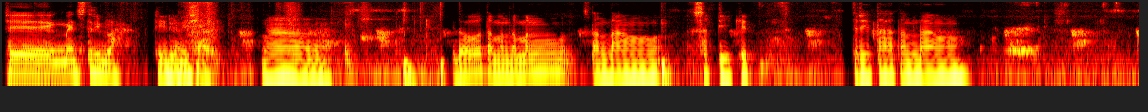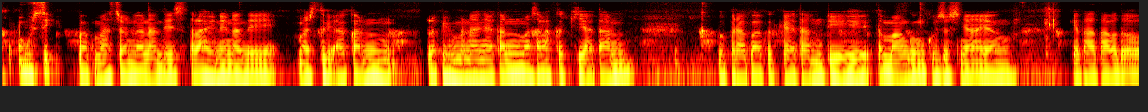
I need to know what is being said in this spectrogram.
sing mainstream lah di Indonesia. Nah, itu teman-teman tentang sedikit cerita tentang musik bab Mas John lah nanti setelah ini nanti Mas Dwi akan lebih menanyakan masalah kegiatan beberapa kegiatan di Temanggung khususnya yang kita tahu tuh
